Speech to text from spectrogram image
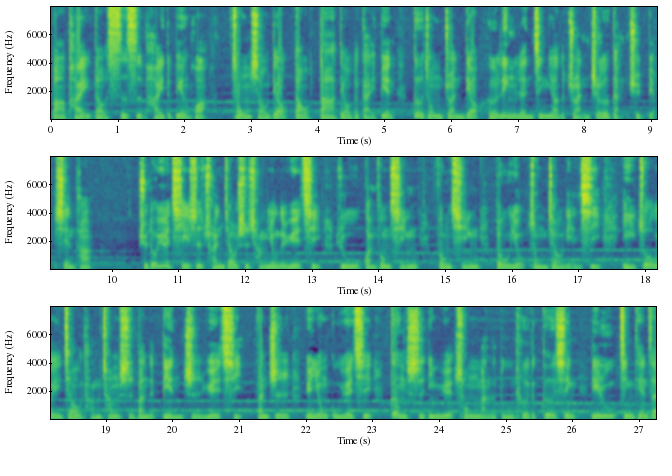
八拍到四四拍的变化，从小调到大调的改变，各种转调和令人惊讶的转折感去表现它。许多乐器是传教士常用的乐器，如管风琴、风琴，都有宗教联系，亦作为教堂唱诗般的编制乐器。反之，运用古乐器更使音乐充满了独特的个性，例如今天在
